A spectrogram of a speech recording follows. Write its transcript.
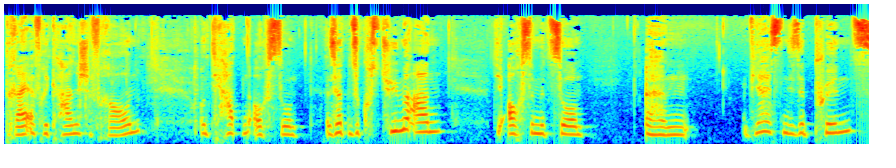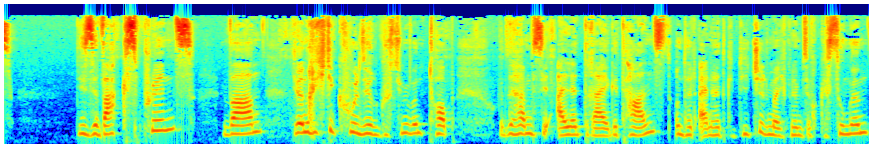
drei afrikanische Frauen und die hatten auch so, also sie hatten so Kostüme an, die auch so mit so, ähm, wie heißen diese Prints, diese Wachsprints waren. Die waren richtig cool, ihre Kostüme waren top. Und dann haben sie alle drei getanzt und halt einer hat und manchmal haben sie auch gesungen.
